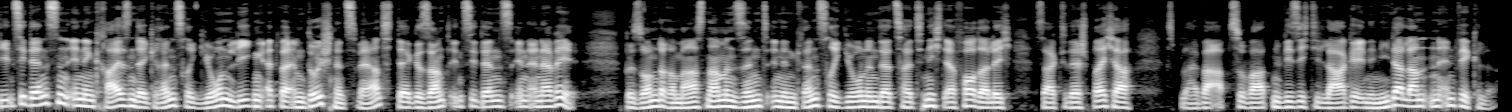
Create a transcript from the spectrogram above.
Die Inzidenzen in den Kreisen der Grenzregionen liegen etwa im Durchschnittswert der Gesamtinzidenz in NRW. Besondere Maßnahmen sind in den Grenzregionen derzeit nicht erforderlich, sagte der Sprecher. Es bleibe abzuwarten, wie sich die Lage in den Niederlanden entwickle.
